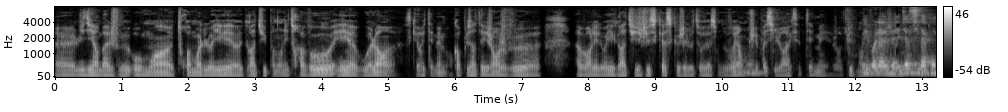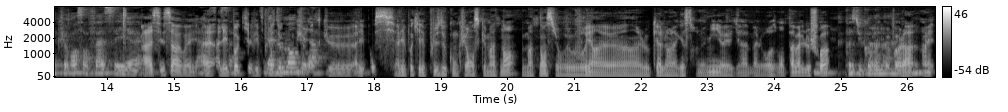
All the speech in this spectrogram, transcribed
lui dire bah je veux au moins trois mois de loyer gratuit pendant les travaux mm. et ou alors ce qui aurait été même encore plus intelligent, je veux avoir les loyers gratuits jusqu'à ce que j'ai l'autorisation d'ouvrir. Moi, je sais pas s'il aurait accepté, mais j'aurais pu demander. Oui, voilà, j'allais dire si la concurrence en face est. Euh, ah, c'est ça, ouais. à, l'époque, il y avait plus de concurrence que. À l'époque, à l'époque, il y avait plus de concurrence que maintenant. Maintenant, si on veut ouvrir un, local dans la gastronomie, euh, il y a malheureusement pas mal de choix. À cause du corona. Euh, voilà, ouais.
